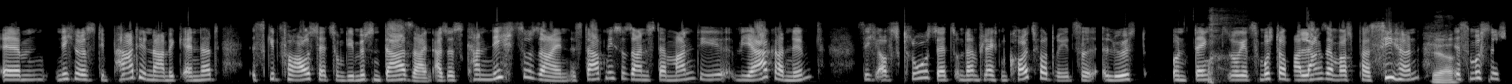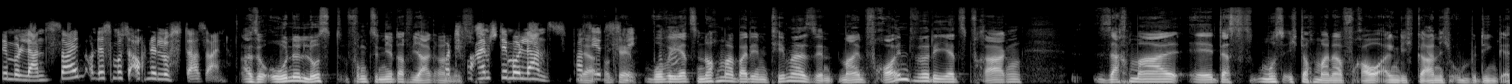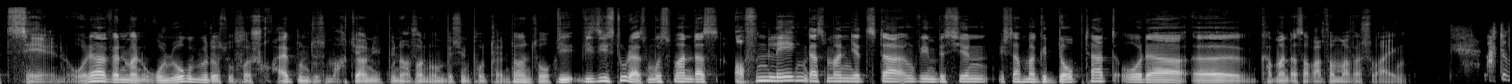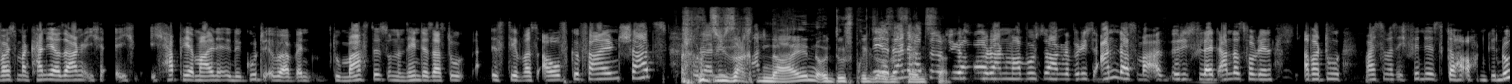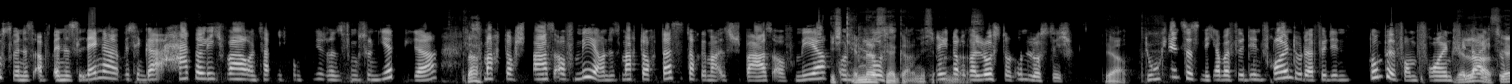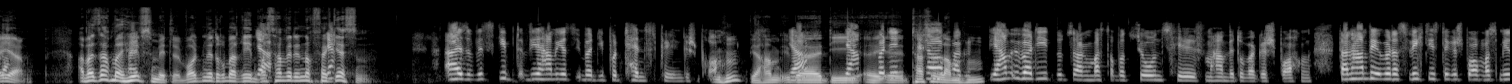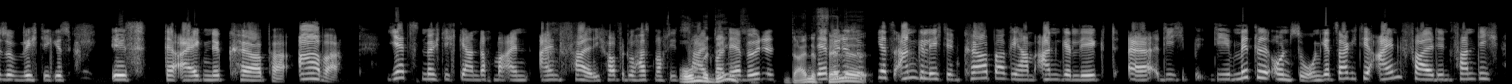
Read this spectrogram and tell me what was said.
Ähm, nicht nur, dass es die Paardynamik ändert, es gibt Voraussetzungen, die müssen da sein. Also es kann nicht so sein, es darf nicht so sein, dass der Mann die Viagra nimmt, sich aufs Klo setzt und dann vielleicht ein Kreuzworträtsel löst und denkt, so jetzt muss doch mal langsam was passieren. Ja. Es muss eine Stimulanz sein und es muss auch eine Lust da sein. Also ohne Lust funktioniert auch Viagra Und nicht. vor allem Stimulanz passiert ja, es okay. nicht. Wo wir jetzt nochmal bei dem Thema sind. Mein Freund würde jetzt fragen, sag mal, äh, das muss ich doch meiner Frau eigentlich gar nicht unbedingt erzählen, oder? Wenn mein Urologe mir das so verschreibt und das macht ja und ich bin einfach nur ein bisschen potenter und so. Wie, wie siehst du das? Muss man das offenlegen, dass man jetzt da irgendwie ein bisschen, ich sag mal, gedopt hat oder äh, kann man das auch einfach mal verschweigen? Ach, du weißt, man kann ja sagen, ich, ich, ich habe hier mal eine, eine gute, wenn du machst es und dann hinterher sagst du, ist dir was aufgefallen, Schatz? Und sie sagt nein und du springst Nee, aus dem dann hast du Fenster. natürlich, oh, dann muss ich sagen, dann würde ich es anders machen, würde ich es vielleicht anders formulieren. Aber du, weißt du was, ich finde, es ist doch auch ein Genuss, wenn es, wenn es länger ein bisschen hackelig war und es hat nicht funktioniert und es funktioniert wieder. Klar. Es macht doch Spaß auf mehr und es macht doch, das ist doch immer, ist Spaß auf mehr Ich und kenn das ja gar nicht Wir reden doch anders. über Lust und unlustig. Ja. Du kennst es nicht, aber für den Freund oder für den Kumpel vom Freund Ja, vielleicht Lars, ja, sogar. ja. Aber sag mal, Hilfsmittel, wollten wir drüber reden. Ja. Was haben wir denn noch vergessen? Also es gibt, wir haben jetzt über die Potenzpillen gesprochen. Mhm. Wir haben Ja, über die wir haben über äh, Taschenlampen. Körper, wir haben über die sozusagen Masturbationshilfen haben wir drüber gesprochen. Dann haben wir über das Wichtigste gesprochen, was mir so wichtig ist, ist der eigene Körper. Aber jetzt möchte ich gern noch mal einen, einen Fall. Ich hoffe, du hast noch die Zeit, weil Unbedingt. der würde, Deine der würde Fälle, so jetzt angelegt den Körper, wir haben angelegt äh, die, die Mittel und so. Und jetzt sage ich dir einen Fall, den fand ich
